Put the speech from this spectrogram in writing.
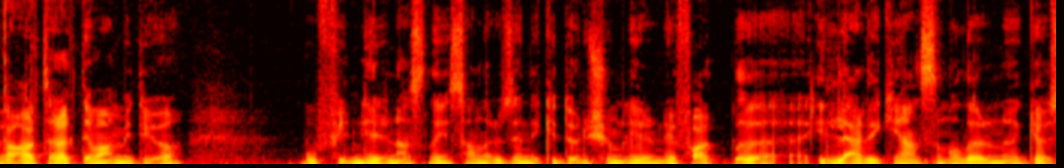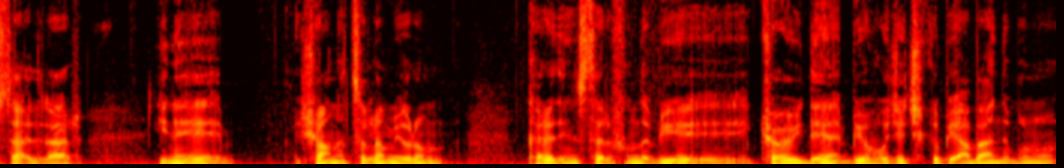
ve artarak devam ediyor bu filmlerin aslında insanlar üzerindeki dönüşümlerini farklı illerdeki yansımalarını gösterdiler. Yine şu an hatırlamıyorum Karadeniz tarafında bir köyde bir hoca çıkıp ya ben de bunu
